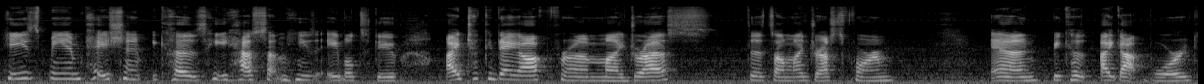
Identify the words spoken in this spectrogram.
He's being patient because he has something he's able to do. I took a day off from my dress that's on my dress form, and because I got bored,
